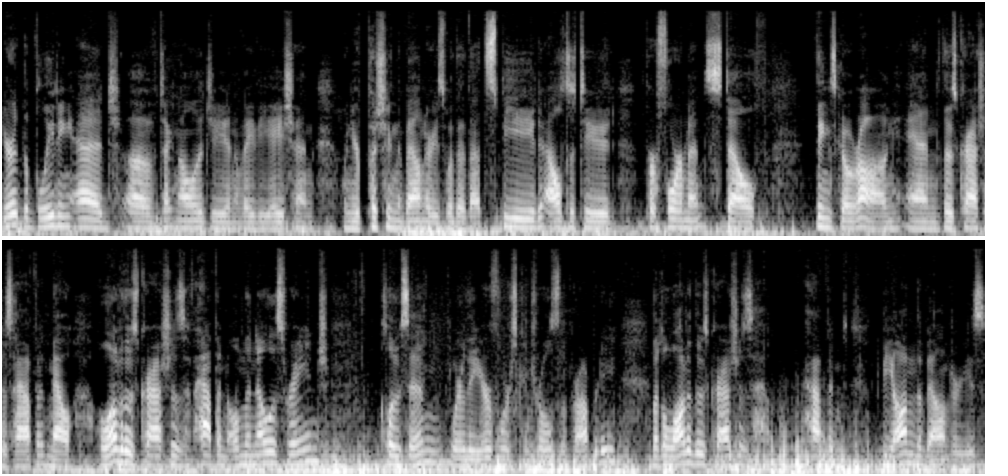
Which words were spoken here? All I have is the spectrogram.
You're at the bleeding edge of technology and of aviation when you're pushing the boundaries, whether that's speed, altitude, performance, stealth. Things go wrong and those crashes happen. Now, a lot of those crashes have happened on the Nellis Range, close in where the Air Force controls the property, but a lot of those crashes ha- happened beyond the boundaries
